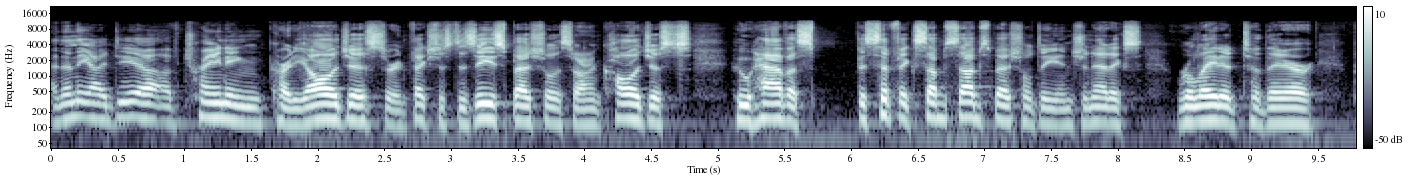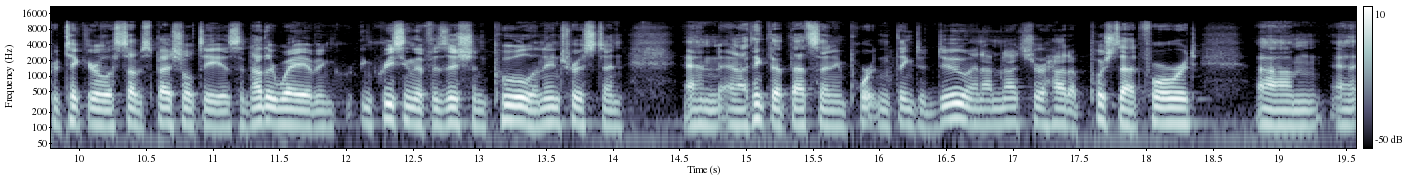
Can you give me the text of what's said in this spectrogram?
and then the idea of training cardiologists or infectious disease specialists or oncologists who have a specific sub-subspecialty in genetics related to their particular subspecialty is another way of inc- increasing the physician pool and interest and, and, and I think that that's an important thing to do and I'm not sure how to push that forward. Um, uh,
